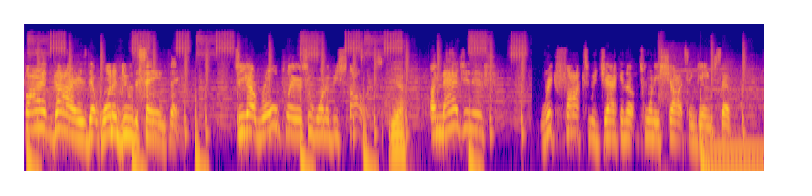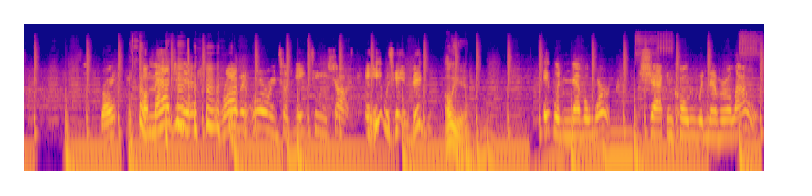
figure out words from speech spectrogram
five guys that want to do the same thing. So you got role players who want to be stars. Yeah. Imagine if Rick Fox was jacking up 20 shots in game seven. Right? Imagine if Robert Horry took 18 shots and he was hitting big ones. Oh yeah. It would never work. Shaq and Kobe would never allow it.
